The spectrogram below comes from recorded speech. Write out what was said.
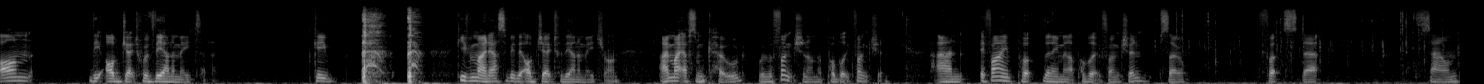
on the object with the animator, keep, keep in mind it has to be the object with the animator on. I might have some code with a function on a public function. And if I put the name of that public function, so footstep sound,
